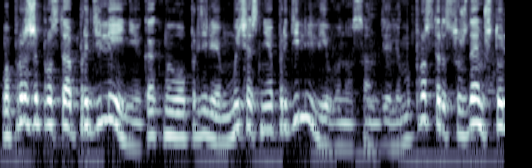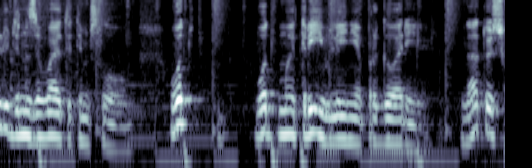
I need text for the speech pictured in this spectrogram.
вопрос же просто определения, как мы его определяем. Мы сейчас не определили его на самом деле. Мы просто рассуждаем, что люди называют этим словом. Вот, вот мы три явления проговорили. Да? То есть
